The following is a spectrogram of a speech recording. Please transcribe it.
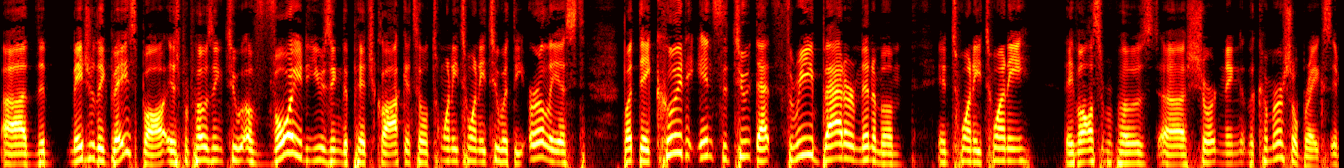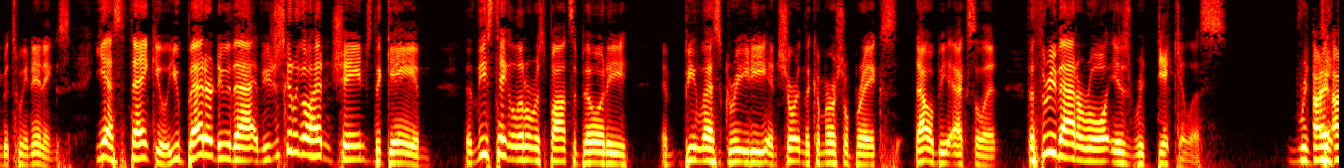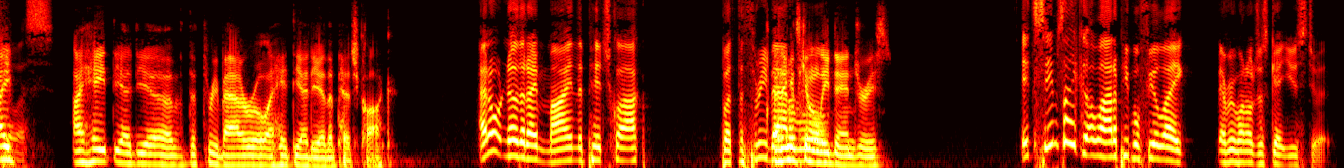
Uh, the Major League Baseball is proposing to avoid using the pitch clock until 2022 at the earliest, but they could institute that three batter minimum in 2020. They've also proposed uh, shortening the commercial breaks in between innings. Yes, thank you. You better do that. If you're just going to go ahead and change the game, at least take a little responsibility and be less greedy and shorten the commercial breaks. That would be excellent. The three batter rule is ridiculous. Ridiculous. I hate the idea of the three batter rule. I hate the idea of the pitch clock. I, don't know that I mind the pitch clock, but the three batter. I batter think it's going to lead to injuries. it seems like a lot of people feel like everyone will just get used to it.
